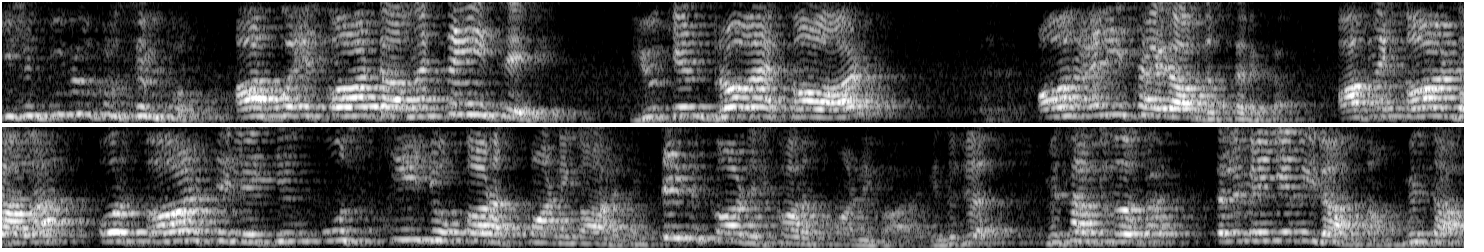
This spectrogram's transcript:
ये शुड बी बिल्कुल सिंपल आपको एक कॉर्ड डालना कहीं से भी. You can draw a chord on any side of the circle आपने कॉर्ड डाला और कॉर्ड से लेके उसकी जो कॉरस्पॉन्डिंग आ है टिप कॉर्ड इज़ कॉरस्पॉन्डिंग आ है. तो चल मिसाल के तौर पर चलिए मैं ये नहीं डालता हूँ. मिसाल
